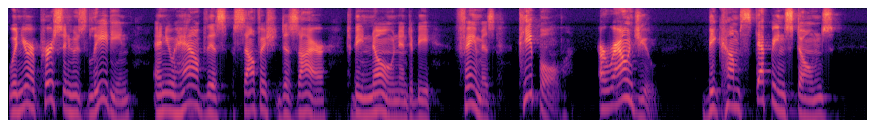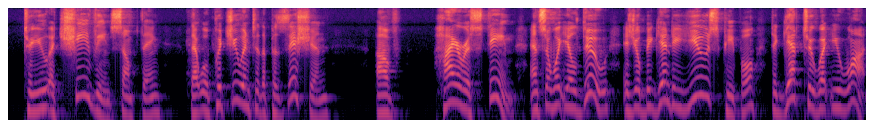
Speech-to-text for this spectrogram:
when you're a person who's leading and you have this selfish desire to be known and to be famous, people around you become stepping stones to you achieving something that will put you into the position of higher esteem. And so, what you'll do is you'll begin to use people to get to what you want.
